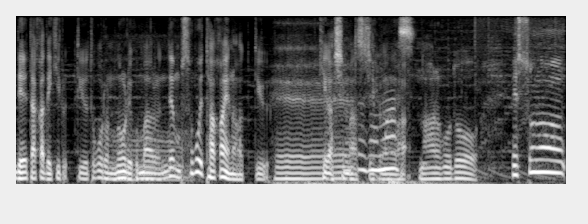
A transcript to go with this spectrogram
データ化できるっていうところの能力もあるんでもうすごい高いなっていう気がします自分は。なるほど。えその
